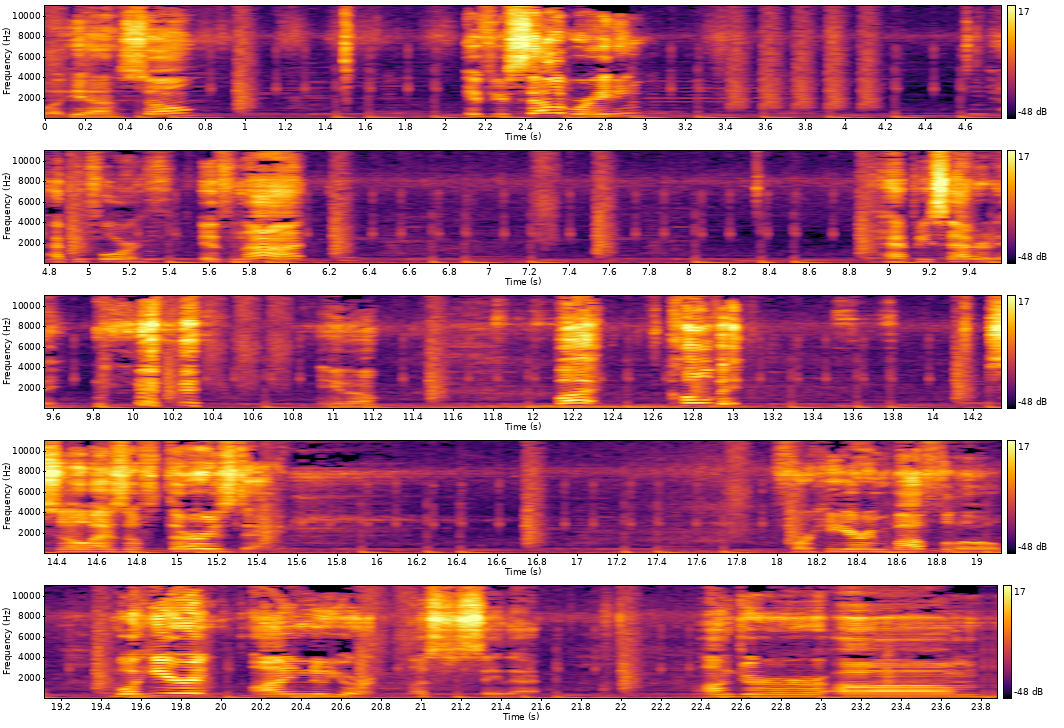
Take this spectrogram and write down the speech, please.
but yeah, so if you're celebrating, happy Fourth. If not, happy Saturday. you know, but COVID. So as of Thursday, for here in Buffalo. Well, here in, in New York, let's just say that. Under, um,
